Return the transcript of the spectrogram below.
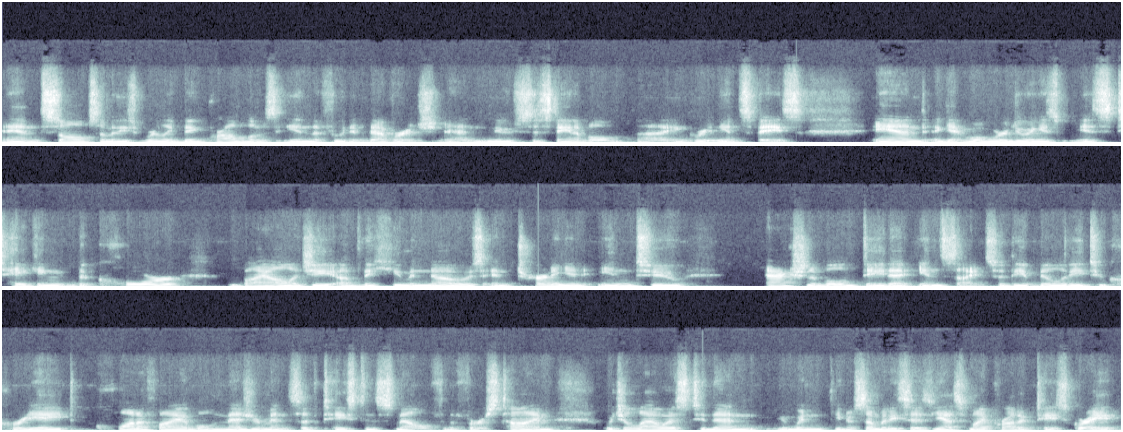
and solve some of these really big problems in the food and beverage and new sustainable uh, ingredient space. And again what we're doing is is taking the core biology of the human nose and turning it into actionable data insight. So the ability to create quantifiable measurements of taste and smell for the first time, which allow us to then, when you know somebody says, yes, my product tastes great,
